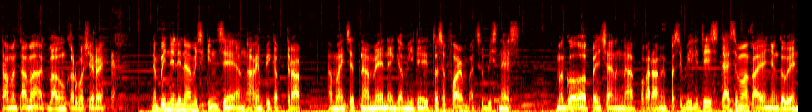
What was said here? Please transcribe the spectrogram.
Tama-tama at bagong carwasher eh. Nabinili namin si Kinse ang aking pickup truck. Ang mindset namin ay gamitin ito sa farm at sa business. Mag-o-open siya ng napakaraming possibilities dahil sa mga kaya niyang gawin.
